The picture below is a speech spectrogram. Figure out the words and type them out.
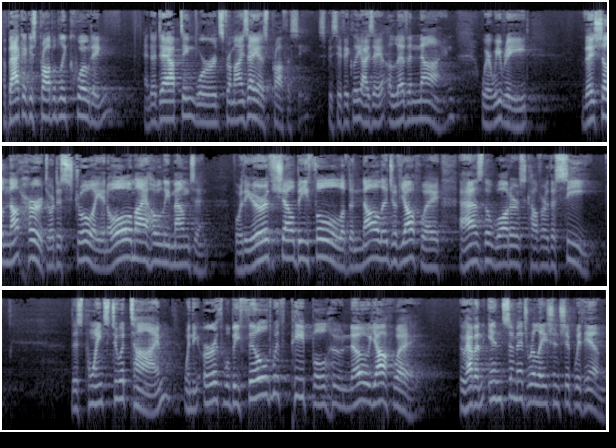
Habakkuk is probably quoting and adapting words from Isaiah's prophecy, specifically Isaiah 11:9, where we read, "They shall not hurt or destroy in all my holy mountain, for the earth shall be full of the knowledge of Yahweh as the waters cover the sea." This points to a time when the earth will be filled with people who know Yahweh, who have an intimate relationship with Him.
